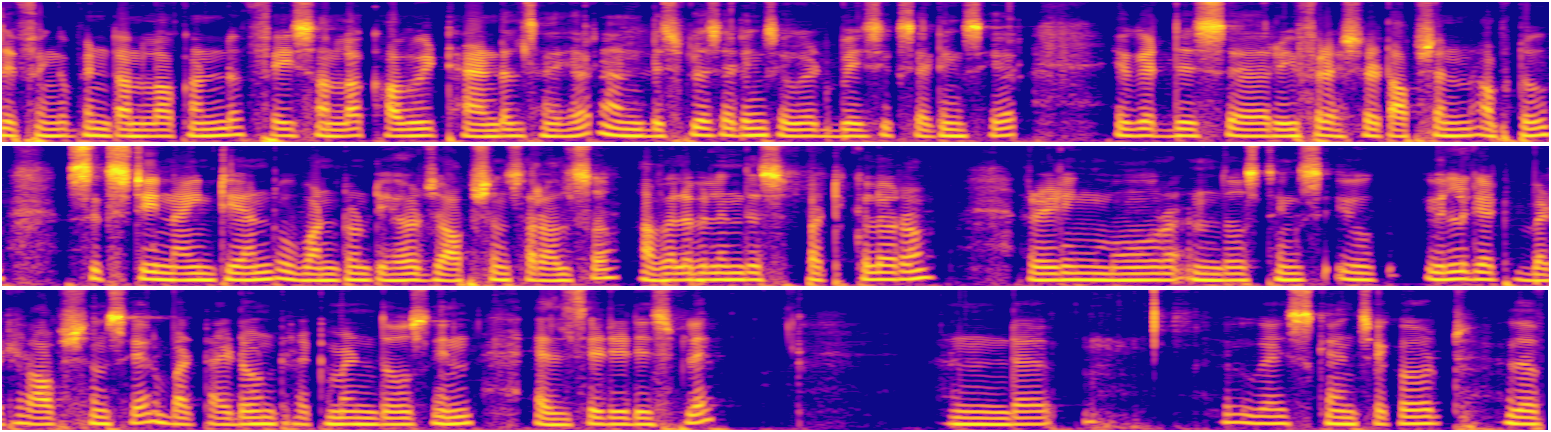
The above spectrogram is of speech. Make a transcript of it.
the fingerprint unlock and face unlock how it handles here and display settings you get basic settings here. You get this uh, refresh rate option up to 60 90 and 120 hertz options are also available in this particular ROM reading more and those things you will get better options here but i don't recommend those in lcd display. And uh, you guys can check out the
